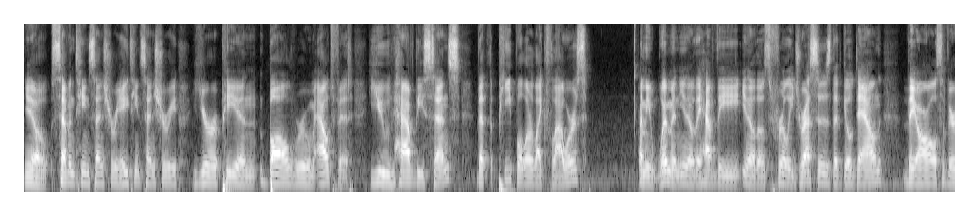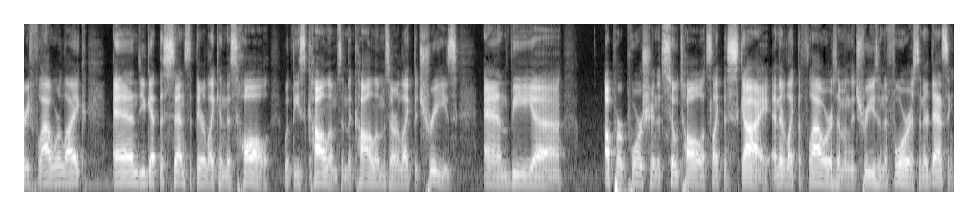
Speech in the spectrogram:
you know 17th century, 18th century European ballroom outfit. You have the sense that the people are like flowers I mean, women, you know, they have the, you know, those frilly dresses that go down. They are also very flower like. And you get the sense that they're like in this hall with these columns, and the columns are like the trees. And the uh, upper portion, it's so tall, it's like the sky. And they're like the flowers among the trees in the forest, and they're dancing.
